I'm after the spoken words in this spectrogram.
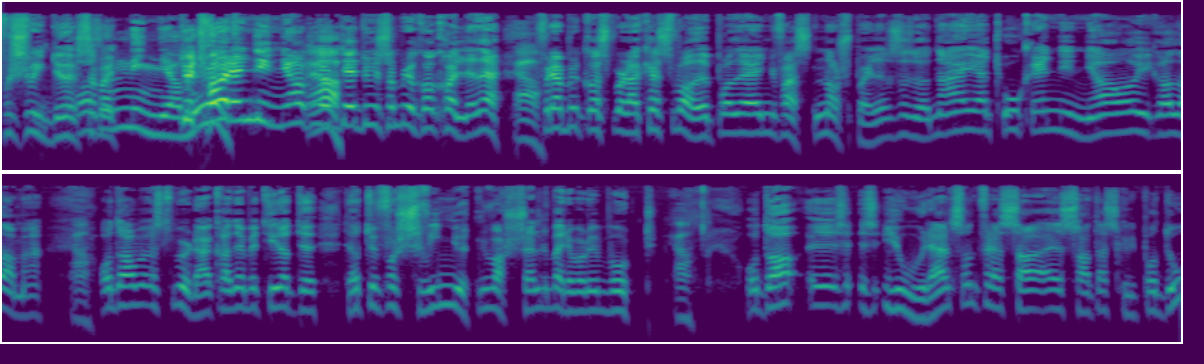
forsvinner du. Som så sånn. Du tar en ninja, Ja. det er du som bruker å kalle det. Ja. For jeg bruker å spørre deg hvordan var det på den festen nachspielet. Så sa du nei, jeg tok en ninja og gikk og la meg. Ja. Og da spurte jeg hva det betyr. At du, det at du forsvinner uten varsel. Bare blir borte. Og da eh, gjorde jeg en sånn, for jeg sa, jeg sa at jeg skulle på do.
